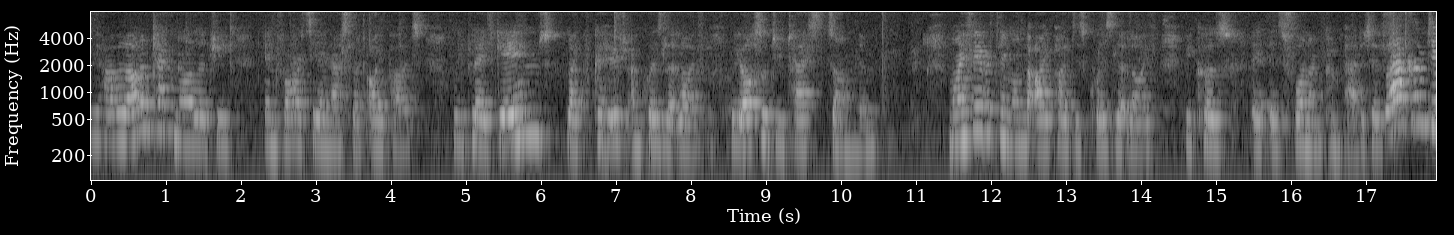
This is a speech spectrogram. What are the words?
We have a lot of technology in Faughart CNS like iPads. We play games like Kahoot and Quizlet Live. We also do tests on them. My favourite thing on the iPads is Quizlet Live because it is fun and competitive. Welcome to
